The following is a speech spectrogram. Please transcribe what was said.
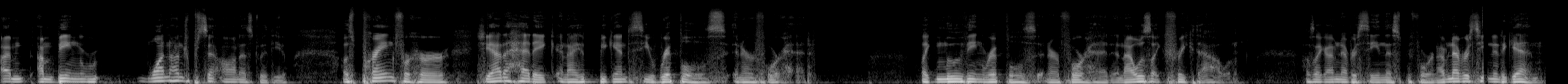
I'm I'm being 100% honest with you. I was praying for her. She had a headache, and I began to see ripples in her forehead, like moving ripples in her forehead, and I was like freaked out. I was like, I've never seen this before, and I've never seen it again.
